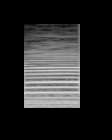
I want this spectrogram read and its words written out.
Música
